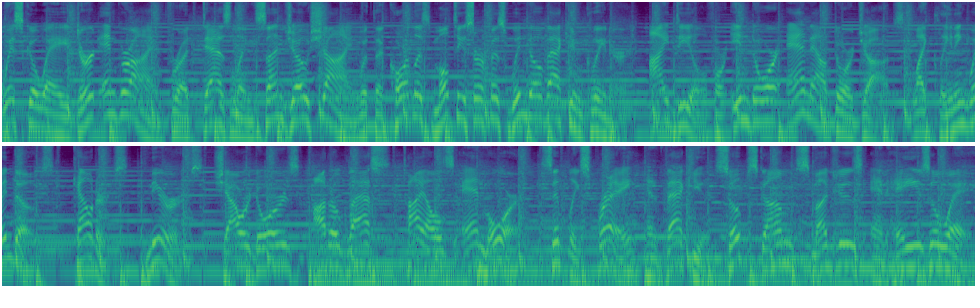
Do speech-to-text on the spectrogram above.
Whisk away dirt and grime for a dazzling Sun Joe shine with the cordless multi-surface window vacuum cleaner. Ideal for indoor and outdoor jobs like cleaning windows, counters, mirrors, shower doors, auto glass, tiles, and more. Simply spray and vacuum soap scum, smudges, and haze away.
